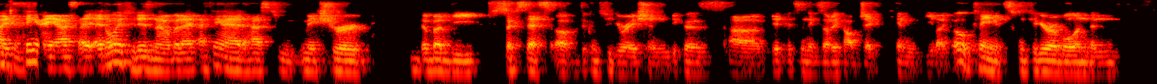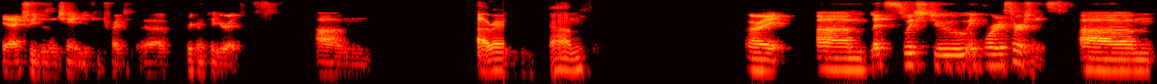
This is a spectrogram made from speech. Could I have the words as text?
I Okay. think I asked, I, I don't know if it is now, but I, I think I had asked to make sure about the success of the configuration, because uh, if it's an exotic object, it can be like, oh, claim it's configurable, and then it actually doesn't change if you try to uh, reconfigure it. Um, All right. Um, all right, um, let's switch to import assertions. Um,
